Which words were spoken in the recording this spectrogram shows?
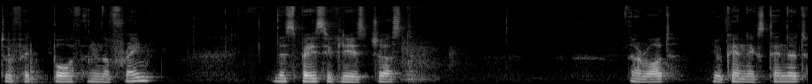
to fit both in the frame. This basically is just a rod. You can extend it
